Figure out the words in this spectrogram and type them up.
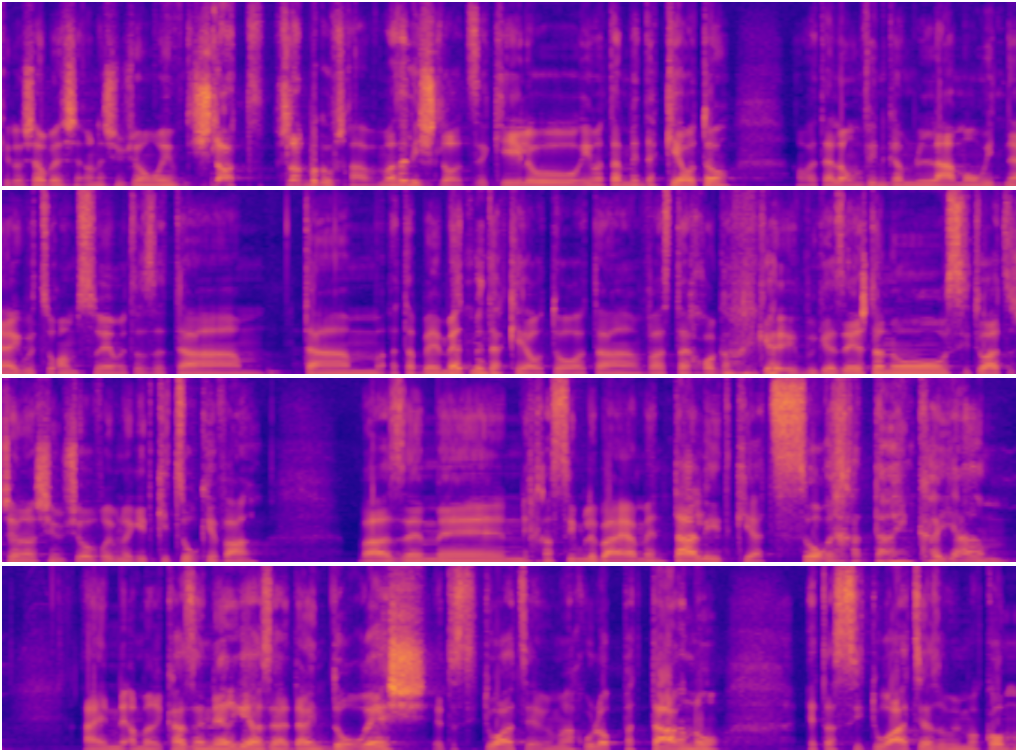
כאילו יש הרבה אנשים שאומרים, תשלוט, תשלוט בגוף שלך, אבל מה זה לשלוט? זה כאילו, אם אתה מדכא אותו, אבל אתה לא מבין גם למה הוא מתנהג בצורה מסוימת, אז אתה, אתה, אתה באמת מדכא אותו, אתה, ואז אתה יכול גם, בגלל זה יש לנו סיטואציות של אנשים שעוברים נגיד קיצור קיבה, ואז הם אה, נכנסים לבעיה מנטלית, כי הצורך עדיין קיים. המרכז האנרגיה הזה עדיין דורש את הסיטואציה, אם אנחנו לא פתרנו את הסיטואציה הזו ממקום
